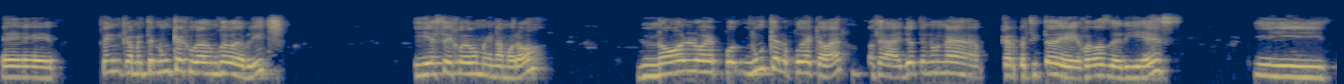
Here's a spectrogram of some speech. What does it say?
Eh, técnicamente nunca he jugado un juego de Bleach y ese juego me enamoró. No lo he, nunca lo pude acabar. O sea, yo tenía una carpetita de juegos de 10 y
